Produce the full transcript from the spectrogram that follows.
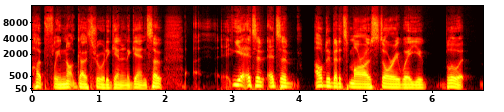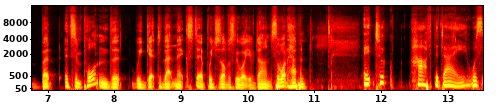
hopefully not go through it again and again. So, uh, yeah, it's a it's a I'll do better tomorrow story where you blew it, but it's important that we get to that next step, which is obviously what you've done. So, what happened? it took half the day It was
